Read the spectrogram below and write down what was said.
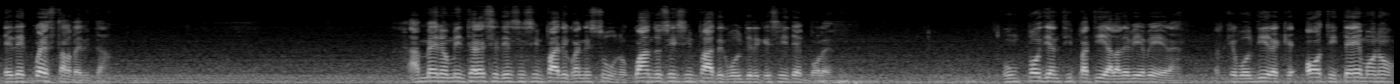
Ed è questa la verità. A me non mi interessa di essere simpatico a nessuno. Quando sei simpatico vuol dire che sei debole. Un po' di antipatia la devi avere, perché vuol dire che o ti temono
